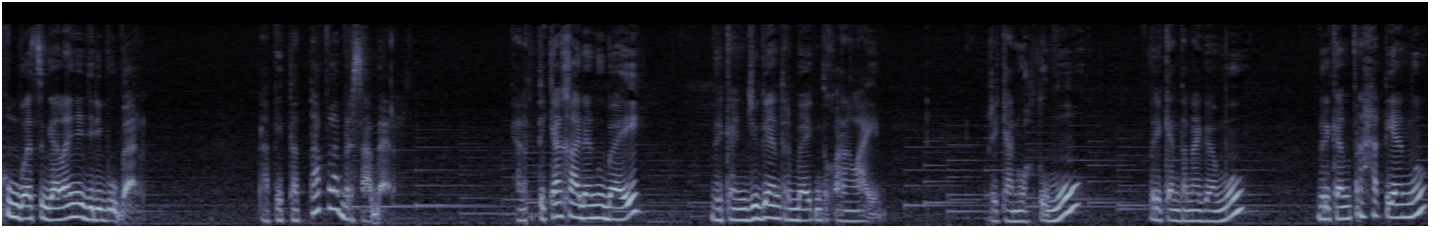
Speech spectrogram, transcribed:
membuat segalanya jadi bubar. Tapi tetaplah bersabar. Karena ketika keadaanmu baik, berikan juga yang terbaik untuk orang lain. Berikan waktumu, berikan tenagamu, berikan perhatianmu,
